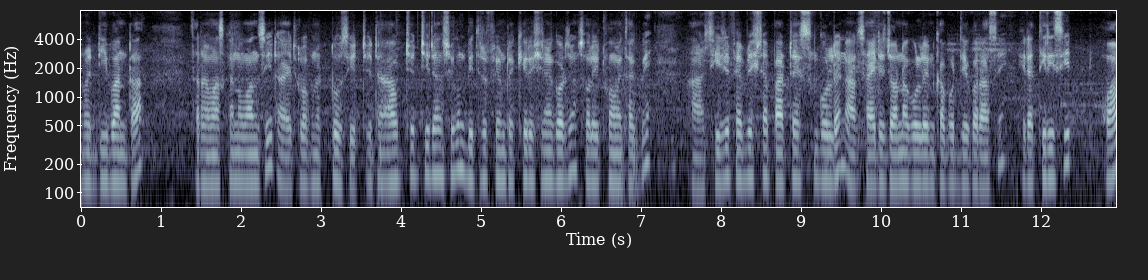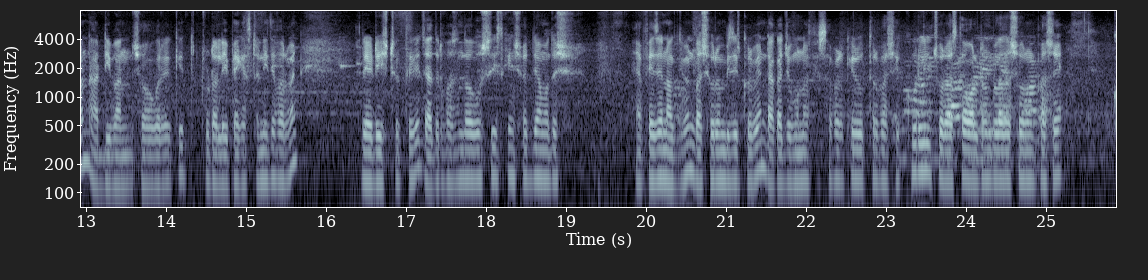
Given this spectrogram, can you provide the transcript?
আপনার ডিবানটা তার মাঝখানে ওয়ান সিট আর এটা হলো আপনার টু সিট এটা আউটসাইড চিটান সেগুন ভিতরের ফ্রেমটা কেরোসিনের গর্জন সলিড ফর্মে থাকবে। আর সিটের ফ্যাব্রিক্সটা পার্টেক্স গোল্ডেন আর সাইডে জর্না গোল্ডেন কাপড় দিয়ে করা আছে। এটা থ্রি সিট ওয়ান আর ডিবান সহকারে কি টোটাল এই প্যাকেজটা নিতে পারবেন। রেডি স্টক থেকে যাদের পছন্দ অবশ্যই স্ক্রিনশট দিয়ে আমাদের পেজে নক দেবেন বা শোরুম ভিজিট করবেন। ঢাকা যমুনা ফিসা পার্কের উত্তর পাশে কুড়িল চৌরাস্তা, ওয়ালটন প্লাজা শোরুম পাশে ক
